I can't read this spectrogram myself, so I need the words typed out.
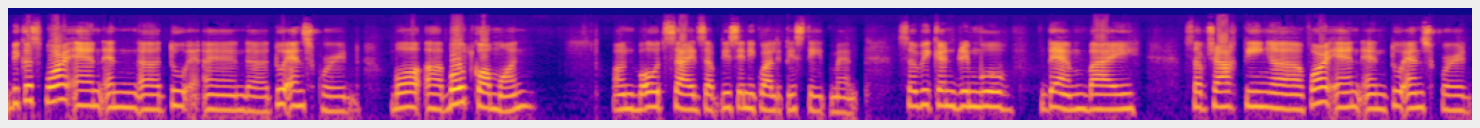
Because 4n and uh, 2 and uh, 2n squared bo uh, both common on both sides of this inequality statement. So we can remove them by subtracting uh, 4n and 2n squared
